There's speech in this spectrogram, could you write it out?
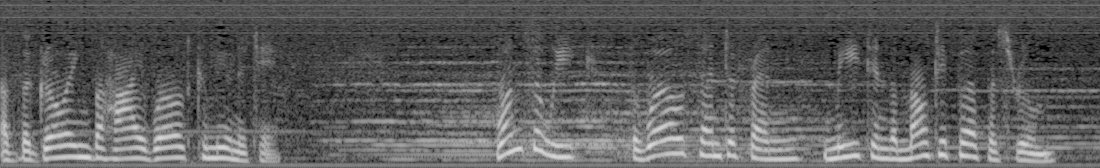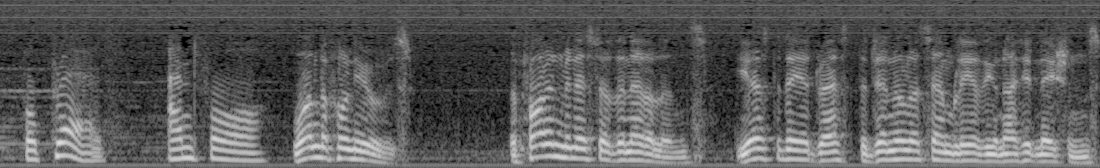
of the growing Baha'i world community. Once a week, the World Center Friends meet in the multi-purpose room for prayers and for... Wonderful news. The Foreign Minister of the Netherlands yesterday addressed the General Assembly of the United Nations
